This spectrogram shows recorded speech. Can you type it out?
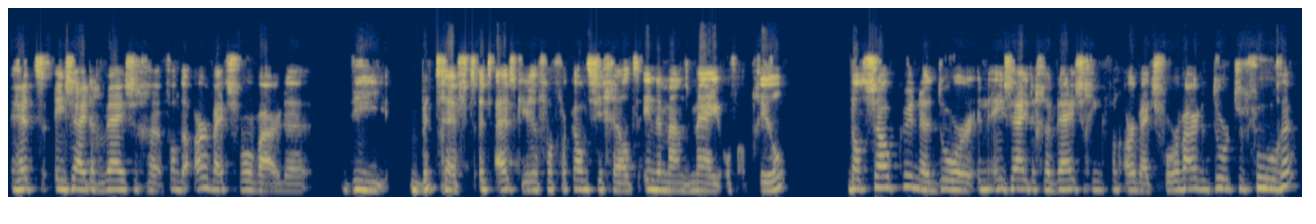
het eenzijdig wijzigen van de arbeidsvoorwaarden die betreft het uitkeren van vakantiegeld in de maand mei of april. Dat zou kunnen door een eenzijdige wijziging van arbeidsvoorwaarden door te voeren.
